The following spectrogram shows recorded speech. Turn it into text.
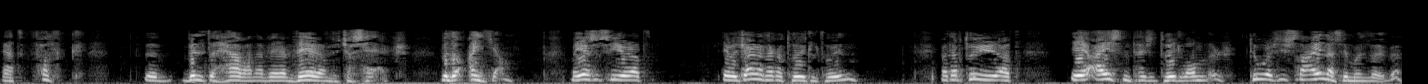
at folk vil du hava han a vera verande tja her, vil du eia. Men Jesus sier at jeg vil gjerne takka tøy til tøyen, men det betyr at jeg eisen takka tøy til ånder. Tu er sist eina sin mun løyve,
